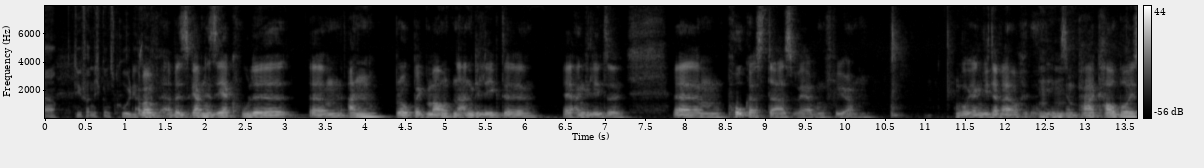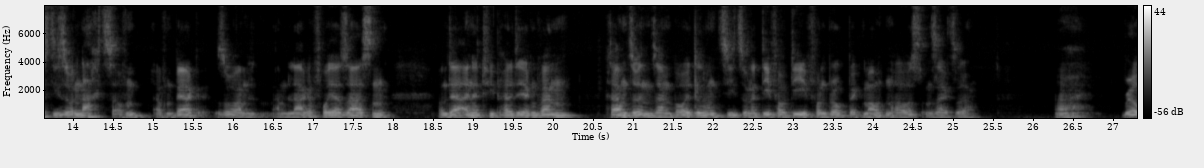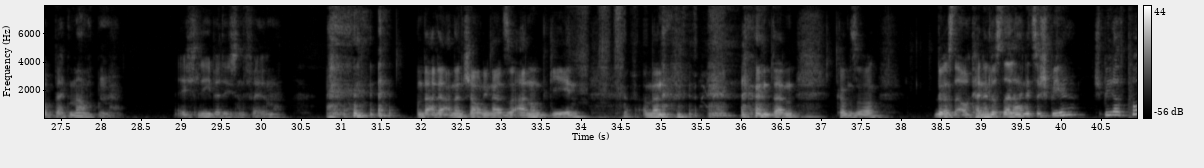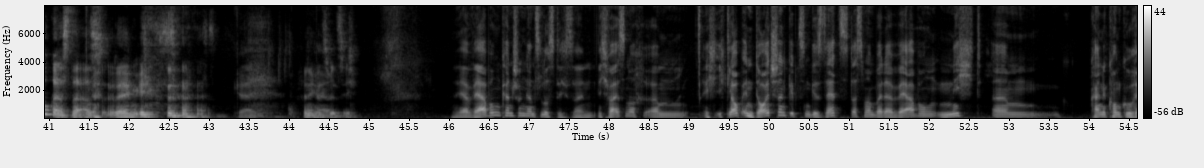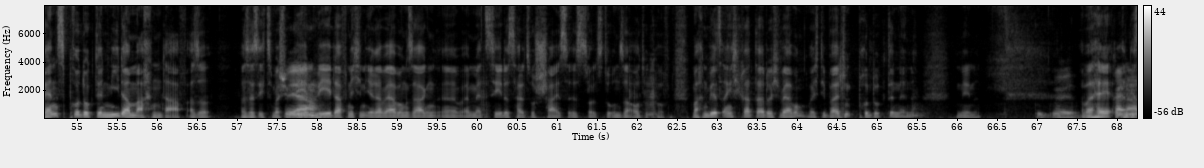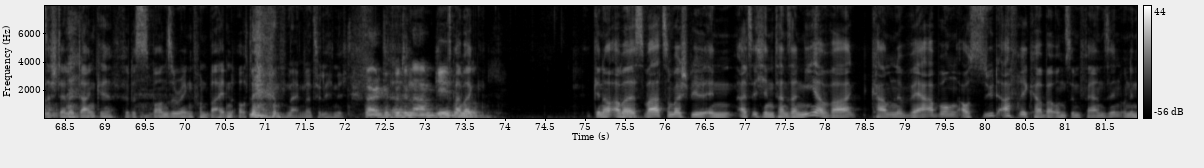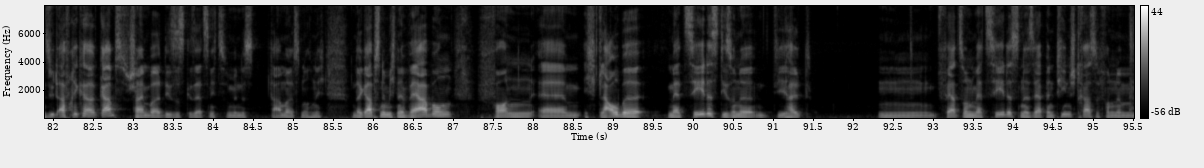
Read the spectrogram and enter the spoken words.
Ah, die fand ich ganz cool. Aber, aber, es gab eine sehr coole ähm, an Brokeback Mountain angelegte, äh, angelehnte ähm, Pokerstars-Werbung früher. Wo irgendwie, da war auch mhm. irgendwie so ein paar Cowboys, die so nachts auf dem, auf dem Berg so am, am Lagerfeuer saßen und der eine Typ halt irgendwann kramt so in seinem Beutel und zieht so eine DVD von Brokeback Mountain raus und sagt so, ah, Brokeback Mountain ich liebe diesen Film. und alle anderen schauen ihn halt so an und gehen. Und dann, und dann kommt so, du hast auch keine Lust alleine zu spielen? Spiel auf Pokerstars. Oder irgendwie. Geil. Finde ich ganz witzig. Ja, Werbung kann schon ganz lustig sein. Ich weiß noch, ähm, ich, ich glaube, in Deutschland gibt es ein Gesetz, dass man bei der Werbung nicht ähm, keine Konkurrenzprodukte niedermachen darf. Also was weiß ich, zum Beispiel ja. BMW darf nicht in ihrer Werbung sagen, äh, weil Mercedes halt so scheiße ist, sollst du unser Auto kaufen. Machen wir jetzt eigentlich gerade dadurch Werbung, weil ich die beiden Produkte nenne? Nee, ne? Nö, Aber hey, an dieser Ahnung. Stelle danke für das Sponsoring von beiden Autos. Nein, natürlich nicht. Danke für ähm, den AMG. Aber Genau, aber es war zum Beispiel, in, als ich in Tansania war, kam eine Werbung aus Südafrika bei uns im Fernsehen. Und in Südafrika gab es scheinbar dieses Gesetz nicht, zumindest damals noch nicht. Und da gab es nämlich eine Werbung von, ähm, ich glaube, Mercedes, die so eine, die halt mh, fährt so ein Mercedes eine Serpentinstraße von einem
